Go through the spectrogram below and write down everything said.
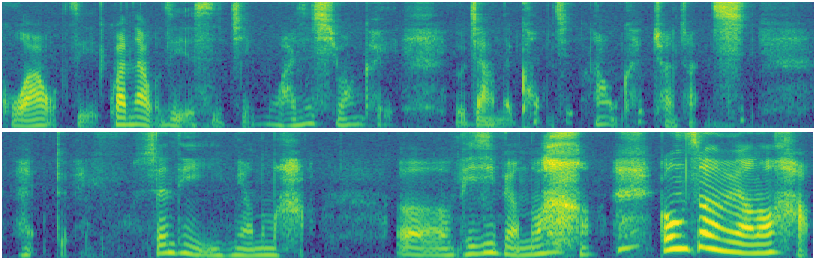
活在我自己关在我自己的世界。我还是希望可以有这样的空间，让我可以喘喘气。对，身体没有那么好，呃，脾气没有那么好，工作没有那么好，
